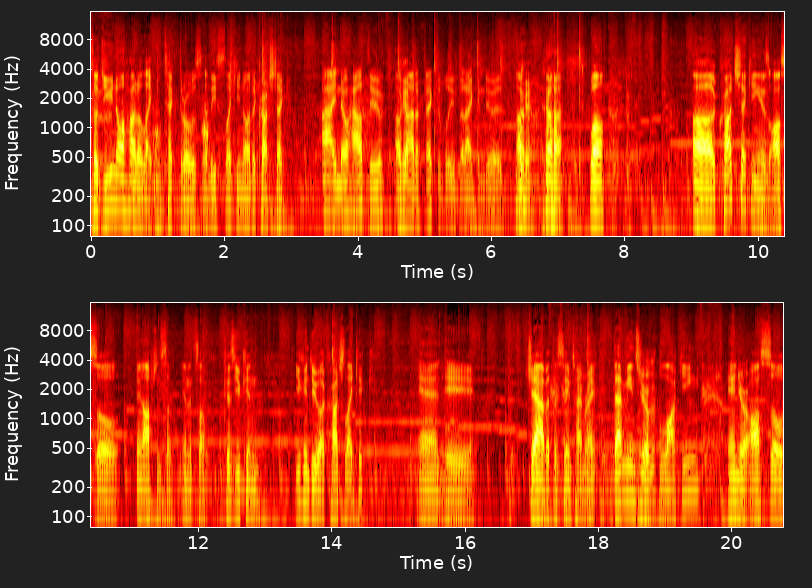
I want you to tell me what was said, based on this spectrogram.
So do you know how to like tech throws at least? Like you know how to crouch tech? I know how to. Okay. Not effectively, but I can do it. Okay. well, uh, crouch teching is also an option select in itself because you can you can do a crouch light kick and a jab at the same time, right? That means you're Mhm. blocking and you're also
